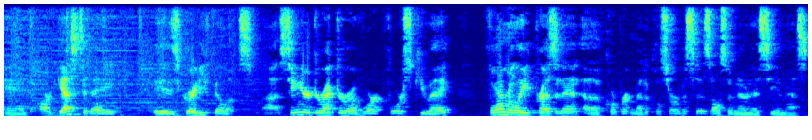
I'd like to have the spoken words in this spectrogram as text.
and our guest today is Grady Phillips, uh, Senior Director of Workforce QA, formerly President of Corporate Medical Services, also known as CMS.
